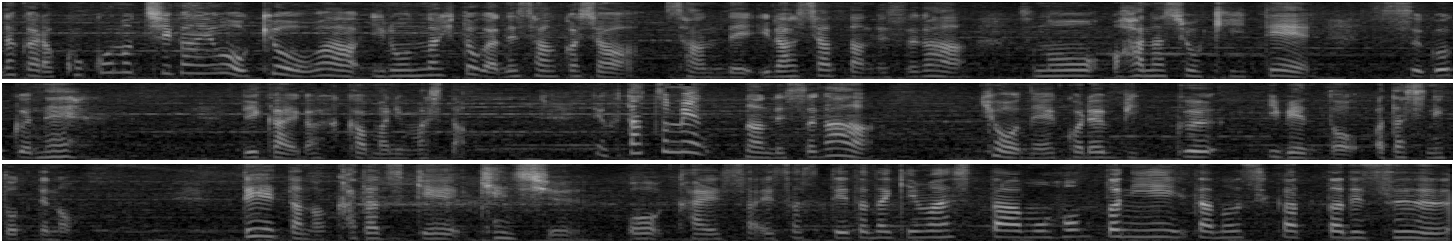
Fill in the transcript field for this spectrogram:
だからここの違いを今日はいろんな人がね参加者さんでいらっしゃったんですがそのお話を聞いてすごくね理解が深まりました。で2つ目なんですが今日ねこれビッグイベント私にとっての。データの片付け研修を開催させていただきました。もう本当に楽しかったです。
